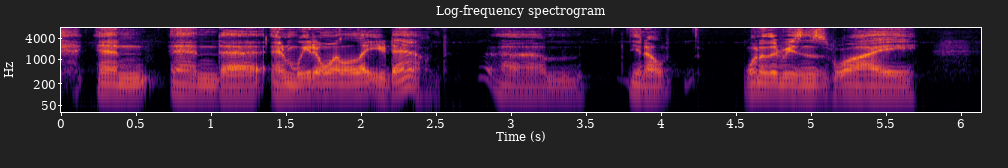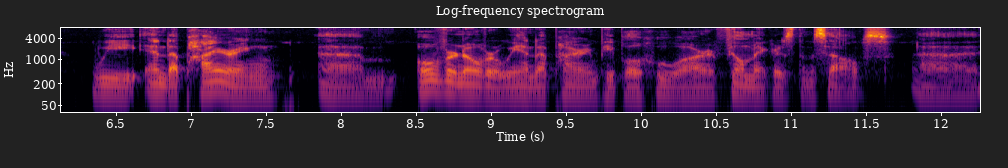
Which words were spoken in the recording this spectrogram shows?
and and uh, and we don't want to let you down. Um, you know, one of the reasons why we end up hiring um, over and over. We end up hiring people who are filmmakers themselves. Uh,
